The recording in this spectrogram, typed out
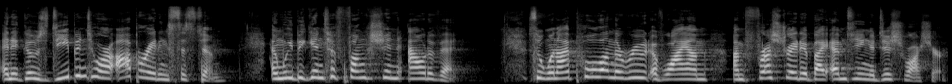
And it goes deep into our operating system, and we begin to function out of it. So, when I pull on the root of why I'm, I'm frustrated by emptying a dishwasher,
